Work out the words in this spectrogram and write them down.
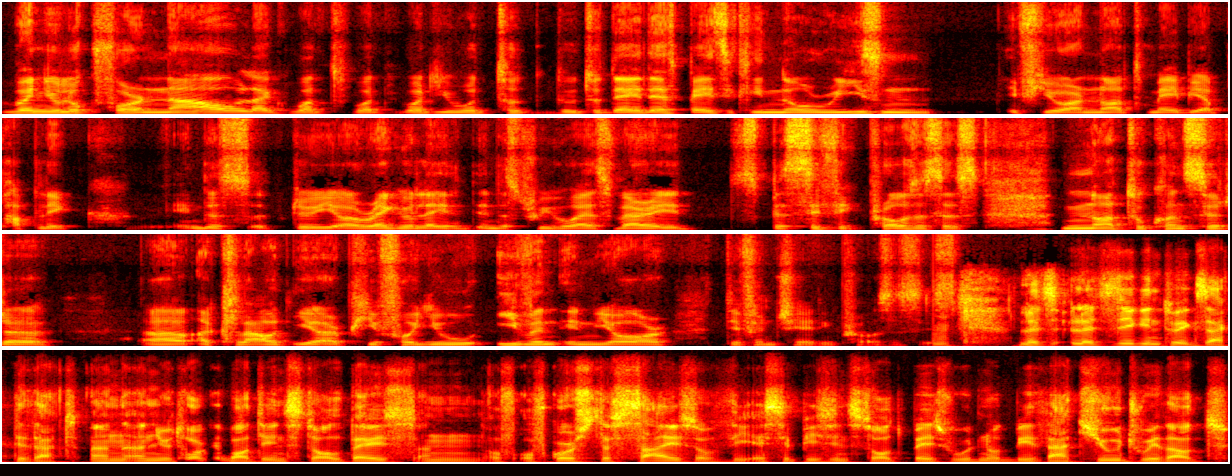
when you look for now like what what what you would to do today there's basically no reason if you are not maybe a public industry or regulated industry who has very specific processes not to consider uh, a cloud ERP for you, even in your differentiating processes. Hmm. Let's let's dig into exactly that. And and you talk about the install base, and of, of course the size of the SAP's installed base would not be that huge without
